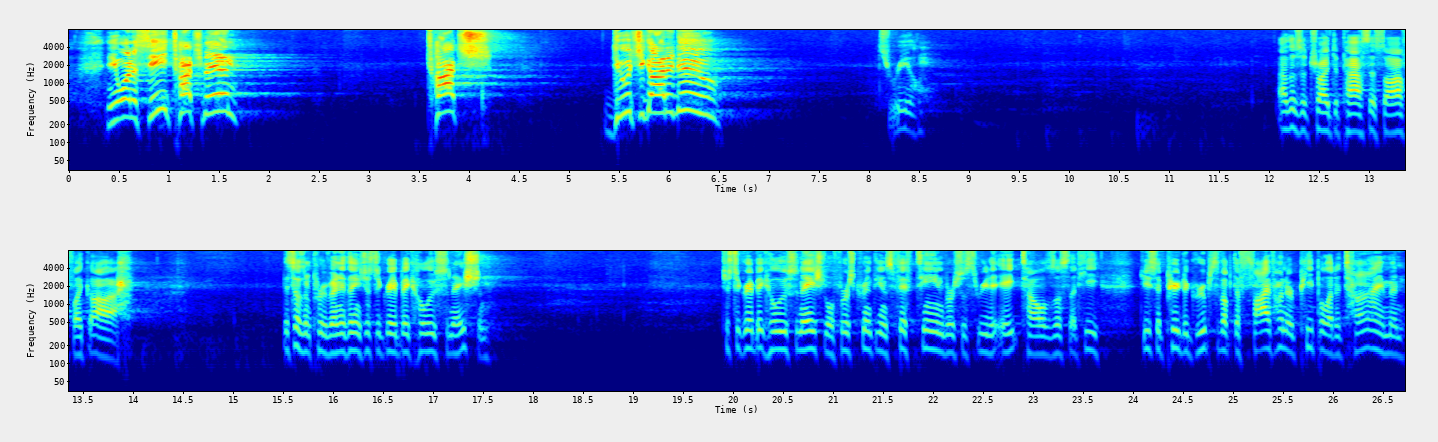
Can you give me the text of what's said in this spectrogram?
you want to see? Touch, man. Touch. Do what you got to do. It's real. Others have tried to pass this off like, ah, oh, this doesn't prove anything, it's just a great big hallucination. Just a great big hallucination. Well, 1 Corinthians 15, verses 3 to 8 tells us that he, Jesus appeared to groups of up to 500 people at a time. And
